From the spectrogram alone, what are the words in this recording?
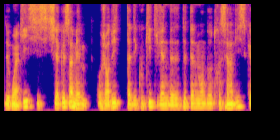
de Ouais. cookies si- s'il y a que ça. Mais aujourd'hui, tu as des cookies qui viennent de, de tellement d'autres services que.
